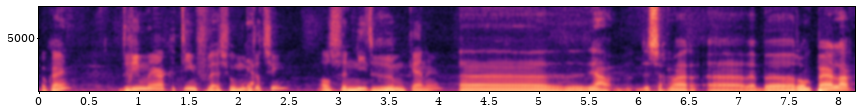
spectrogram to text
Oké. Drie merken, tien flessen. Hoe moet ik Ja. dat zien? Als een niet-rum-kenner. Eh, ja, dus zeg maar, we hebben Romperla.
